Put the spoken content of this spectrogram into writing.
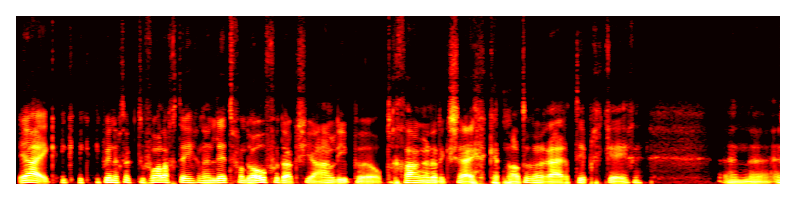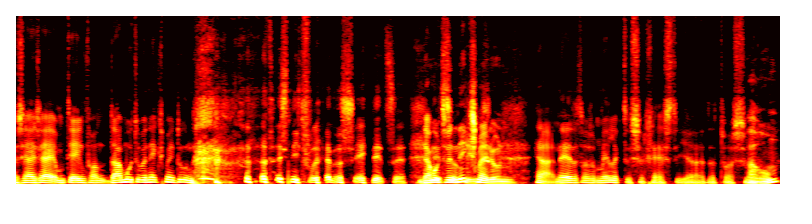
Ja, ik, ik, ik, ik weet nog dat ik toevallig tegen een lid van de hoofdredactie aanliep uh, op de gang. En dat ik zei, ik heb nou toch een rare tip gekregen. En, uh, en zij zei meteen van, daar moeten we niks mee doen. dat is niet voor NRC dit. Uh, daar moeten we niks mee doen? Ja, nee, dat was onmiddellijk de suggestie. Ja, dat was, Waarom?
